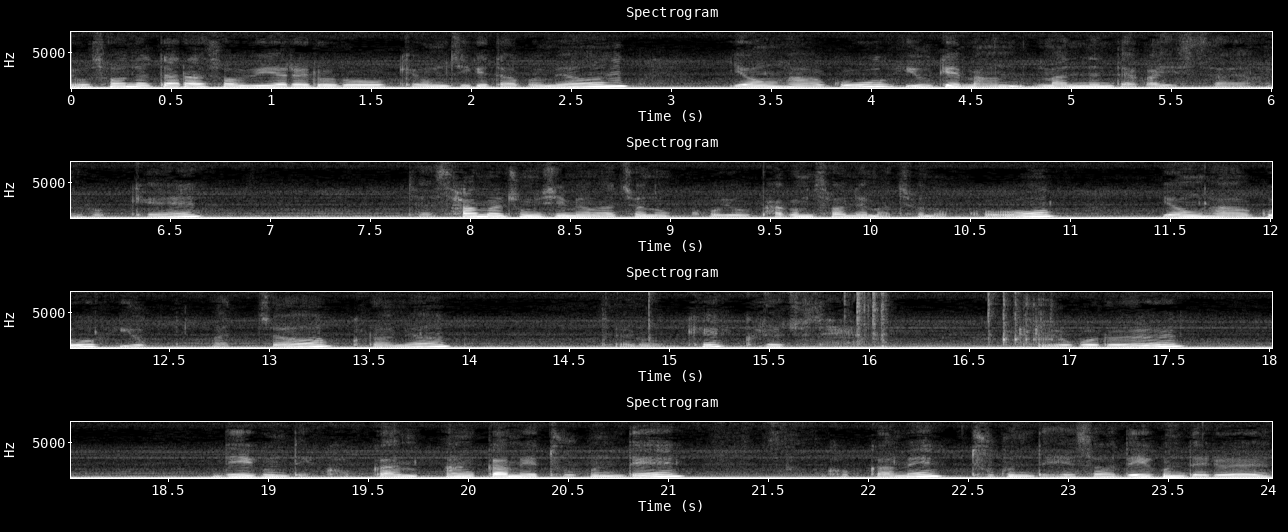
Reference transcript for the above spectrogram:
요 선을 따라서 위아래로 이렇게 움직이다 보면 0하고 6에 맞, 맞는 데가 있어요 이렇게 자, 3을 중심에 맞춰 놓고 요 박음선에 맞춰 놓고 0하고 6 맞죠? 그러면 자, 이렇게 그려주세요. 자, 요거를 네 군데 겉감 안감에 두 군데 겉감에 두 군데 해서 네 군데를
